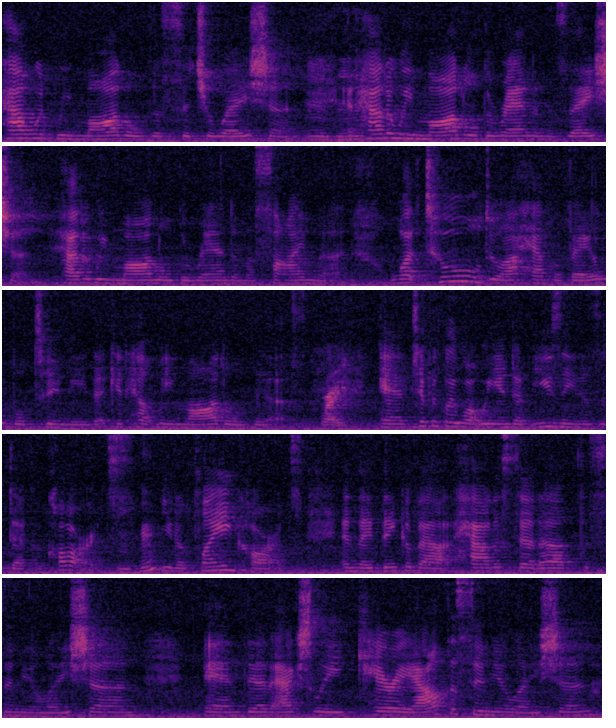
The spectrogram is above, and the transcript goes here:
how would we model the situation? Mhm. And how do we model the randomization? How do we model the random assignment? What tool do I have available to me that could help me model this? Right. And typically what we end up using is a deck of cards, Mhm. you know, playing cards. And they think about how to set up the simulation and then actually carry out the simulation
